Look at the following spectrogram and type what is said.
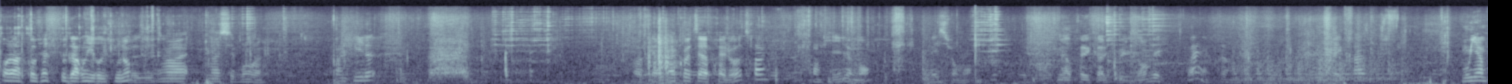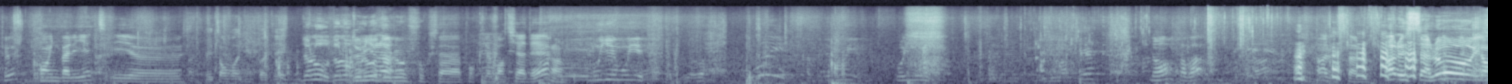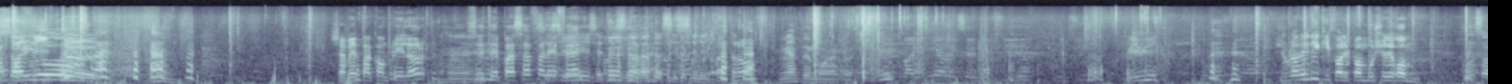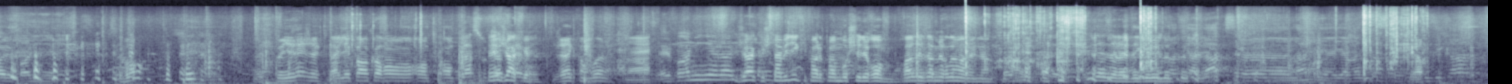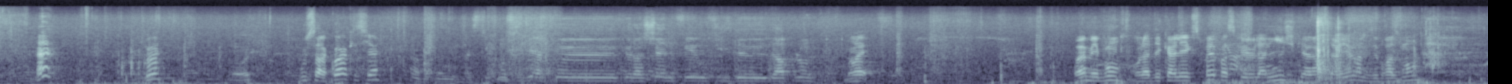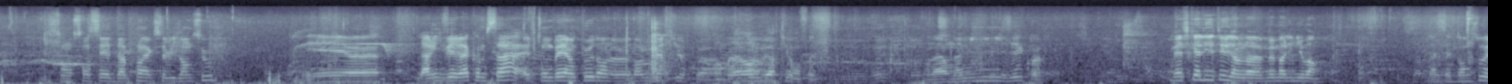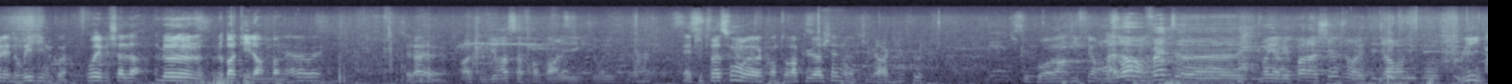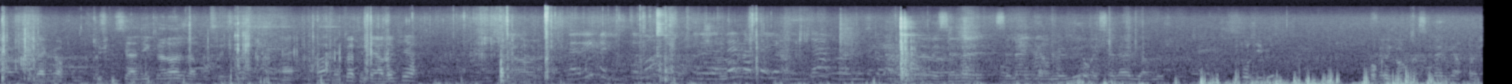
Voilà, comme ça tu peux garnir dessous, non Ouais, ouais c'est bon. ouais. Tranquille. On va faire un côté après l'autre, tranquillement, mais sûrement. Mais après les cales, tu peux les enlever. Ouais, après ça écrase. Mouille un peu, prends une balayette et euh, Et t'envoies du pâté. De l'eau, de l'eau, de l'eau, de l'eau, faut que ça, pour que le mortier adhère. Mouillé, mouillé. Oui, oui. Non, ça va. Ah le salaud, ah le salaud, il en profite. J'avais pas compris l'ordre C'était pas ça fallait faire Si, c'était ça, si, si. Pas trop Mais un peu moins quoi. Oui, oui. Je vous l'avais dit qu'il fallait pas embaucher les roms. Pour ça, elle est pas alignée. Je peux y aller Jacques Bah, il est pas encore en, en- en place ou Eh, Jacques. Jacques envoie là. Elle est pas alignée là. Jacques, je t'avais dit qu'il fallait pas embaucher les roms. Regarde les emmerdements maintenant. Là, ça va dégueuler de l'autre côté. L'axe, euh, là, il y a 25 cm de décalage. Où ça Quoi Qu'est-ce qu'il y a Si tu considères que, que la chaîne fait office de- d'aplomb, Ouais. Ouais, mais bon, on l'a décalé exprès parce que la niche qui est à l'intérieur, les ébrasements, ils sont censés être d'aplomb avec celui d'en dessous. L'arrivée là, comme ça, elle tombait un peu dans le- dans l'ouverture. quoi. On va avoir l'ouverture en fait. On a, on a minimisé quoi. Mais est-ce qu'elle y était dans le même alignement? Bah, celle d'en dessous, elle est d'origine quoi. Oui, mais celle-là. Le, le, le bâti là en bas. Ah ouais. C'est là. euh, ah, tu me diras, ça fera parler des curés. Et de toute façon, euh, quand tu auras plus la chaîne, tu verras que du feu. C'est pour avoir différents. Bah là, en fait, euh, quand il n'y avait pas la chaîne, j'aurais été déjà rendu compte. Oui, d'accord. Parce que c'est un décalage à peu près ça. Et toi, de pierre. Bah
